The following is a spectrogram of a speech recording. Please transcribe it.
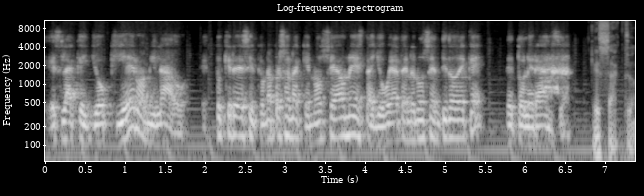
Es la que yo quiero a mi lado. Esto quiere decir que una persona que no sea honesta, yo voy a tener un sentido de qué? De tolerancia. Exacto.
